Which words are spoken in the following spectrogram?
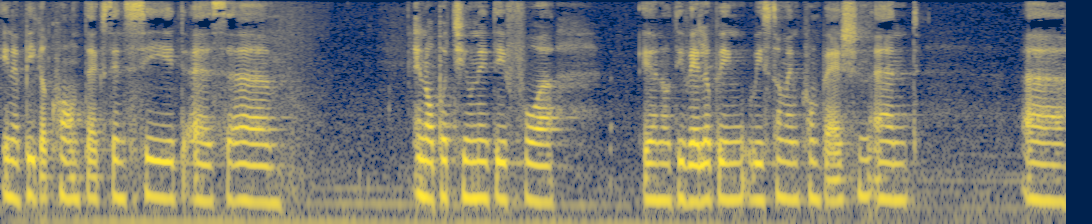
in a bigger context and see it as um, an opportunity for you know developing wisdom and compassion and uh,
